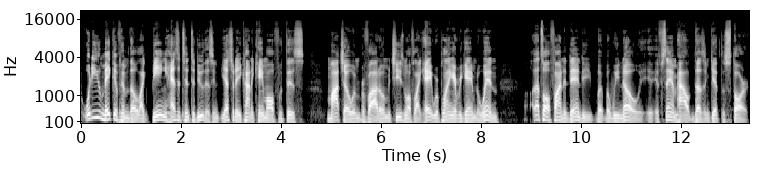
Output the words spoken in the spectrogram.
What do you make of him though, like being hesitant to do this? And yesterday he kind of came off with this macho and bravado and machismo of like, "Hey, we're playing every game to win." That's all fine and dandy, but but we know if Sam Howell doesn't get the start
